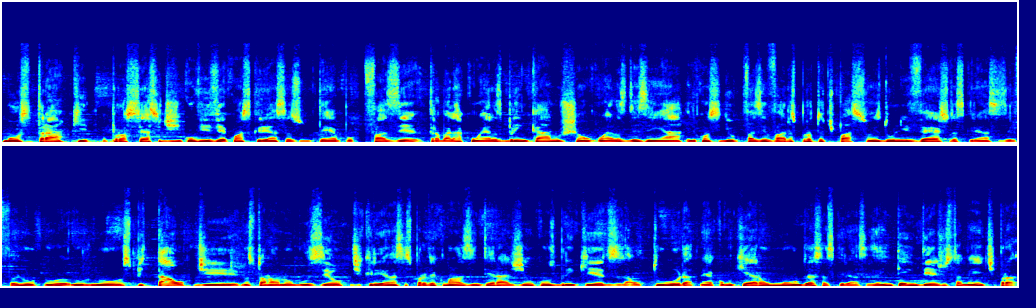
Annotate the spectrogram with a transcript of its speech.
Mostrar que o processo de conviver com as crianças um tempo, fazer, trabalhar com elas, brincar no chão com elas, desenhar, ele conseguiu fazer várias prototipações do universo das crianças. Ele foi no, no, no- no hospital de, hospital não, no museu de crianças para ver como elas interagiam com os brinquedos, a altura, né, como que era o mundo dessas crianças. É entender justamente para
